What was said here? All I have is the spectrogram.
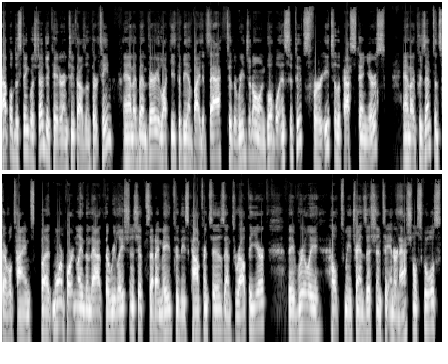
Apple Distinguished Educator in 2013. And I've been very lucky to be invited back to the regional and global institutes for each of the past 10 years. And I presented several times. But more importantly than that, the relationships that I made through these conferences and throughout the year, they've really helped me transition to international schools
